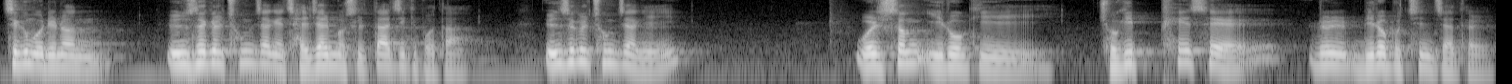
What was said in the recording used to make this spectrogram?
지금 우리는 윤석열 총장의 잘잘못을 따지기보다 윤석열 총장이 월성 1호기 조기 폐쇄를 밀어붙인 자들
